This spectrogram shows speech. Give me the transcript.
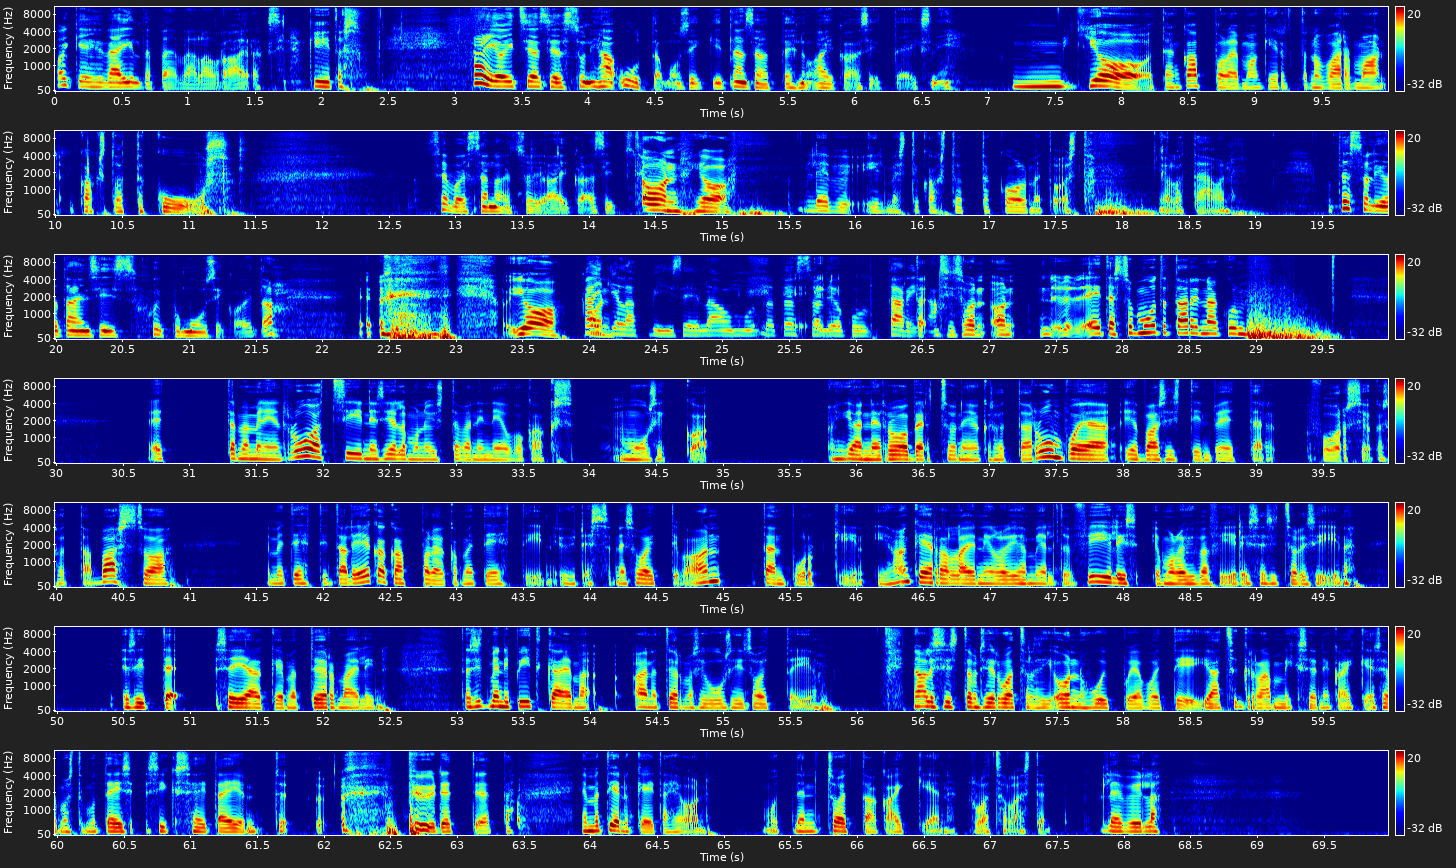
Oikein hyvää iltapäivää Laura Airaksinen. Kiitos. Tämä ei ole itse asiassa sun ihan uutta musiikkia. Tämän sä oot tehnyt aikaa sitten, eikö niin? Mm, joo, tämän kappaleen mä oon kirjoittanut varmaan 2006. Se voisi sanoa, että se on jo aikaa sitten. On, joo. Levy ilmestyi 2013, jolla tämä on. Mutta tässä oli jotain siis huippumuusikoita. joo. Kaikilla on. biiseillä on, mutta tässä oli joku tarina. Ta- siis on, on, ei tässä ole muuta tarinaa kuin että mä menin Ruotsiin ja siellä mun ystäväni neuvo kaksi muusikkoa. Janne Robertson, joka soittaa rumpuja ja basistin Peter Force, joka soittaa bassoa. Ja me tehtiin, tämä oli eka kappale, joka me tehtiin yhdessä. Ne soitti vaan tämän purkkiin ihan kerralla ja niillä oli ihan mieletön fiilis ja mulla oli hyvä fiilis ja sitten se oli siinä. Ja sitten sen jälkeen mä törmäilin, tai sitten meni pitkään ja mä aina törmäsin uusiin soittajiin. Nämä oli siis tämmöisiä ruotsalaisia on-huippuja, voitti Jats Grammiksen ja kaikkea semmoista, mutta ei, siksi heitä ei nyt pyydetty, että en mä tiennyt keitä he on. Mutta ne nyt soittaa kaikkien ruotsalaisten levyillä.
